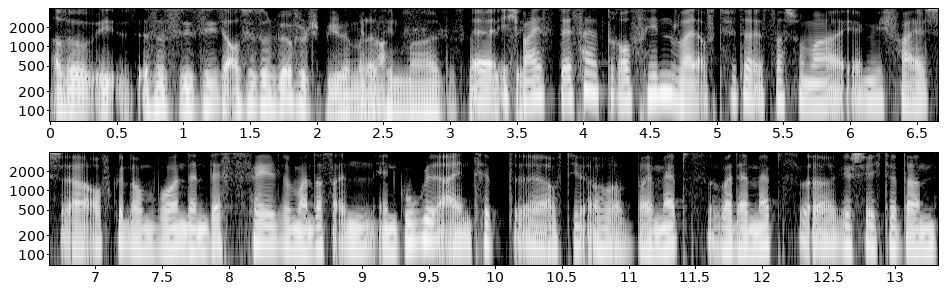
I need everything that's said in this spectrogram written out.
Also es ist, sieht aus wie so ein Würfelspiel, wenn man Genau. das hinmalt. Das Äh, ich weise deshalb darauf hin, weil auf Twitter ist das schon mal irgendwie falsch äh, aufgenommen worden, denn Westfeld, wenn man das in, in Google eintippt, äh, auf die, äh, bei Maps, bei der Maps-Geschichte, dann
